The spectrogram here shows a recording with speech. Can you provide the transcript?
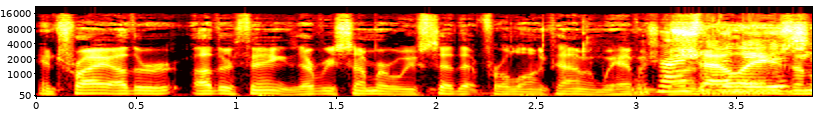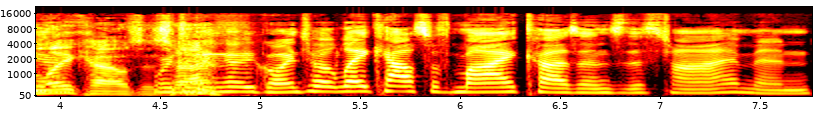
and try other other things. Every summer we've said that for a long time, and we haven't trying done to Chalets and lake houses. We're huh? doing, going to a lake house with my cousins this time and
